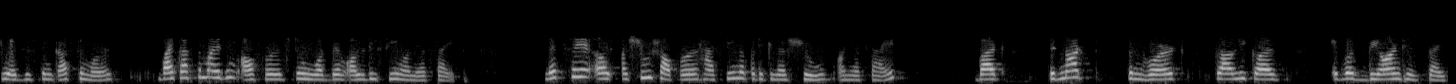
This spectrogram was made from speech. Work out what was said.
to existing customers by customizing offers to what they've already seen on your site. Let's say a, a shoe shopper has seen a particular shoe on your site, but did not convert probably because it was beyond his price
